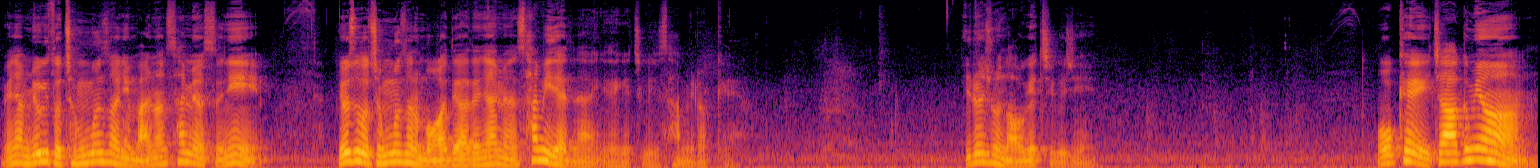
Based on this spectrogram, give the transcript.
왜냐면 여기서 점근선이 마이너스 3이었으니 여기서도 점근선은 뭐가 돼야 되냐면 3이 돼야 되겠지, 그지? 3 이렇게. 이런 식으로 나오겠지, 그지? 오케이. 자, 그러면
